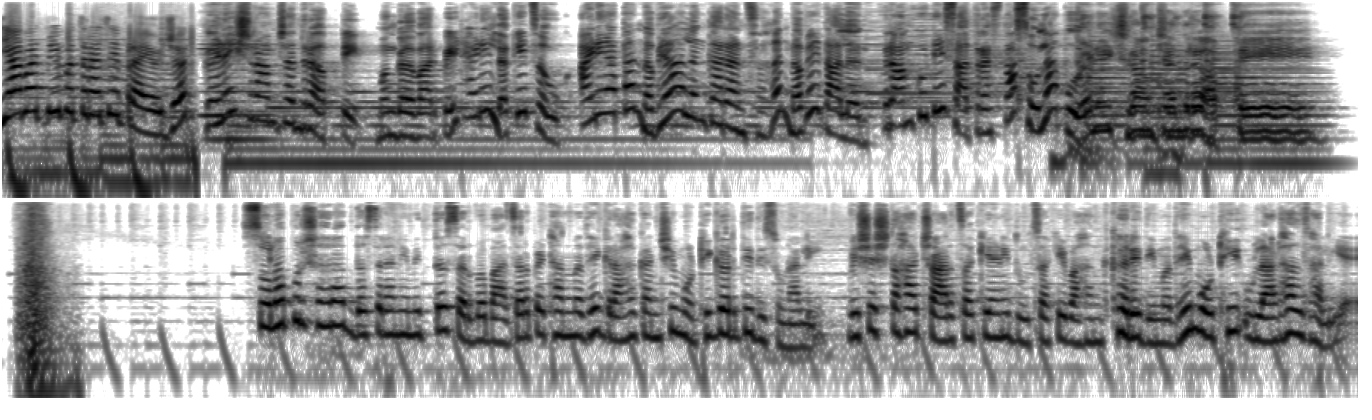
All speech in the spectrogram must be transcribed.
या बातमीपत्राचे प्रायोजक गणेश रामचंद्र आपटे मंगळवार पेठ आणि लकी चौक. आणि आता नव्या अलंकारांसह नवे दालन. रामकुटी सात रस्ता सोलापूर. गणेश रामचंद्र आपटे. सोलापूर शहरात दसऱ्यानिमित्त सर्व बाजारपेठांमध्ये ग्राहकांची मोठी गर्दी दिसून आली. विशेषतः चारचाकी आणि दुचाकी वाहन खरेदीमध्ये मोठी उलाढाल झाली आहे.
